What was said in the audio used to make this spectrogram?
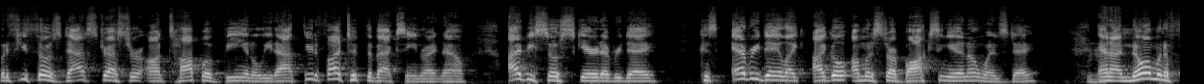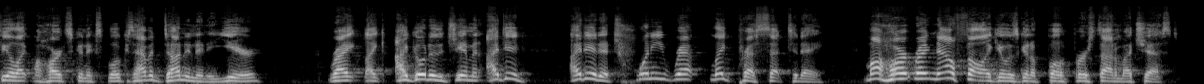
But if you throw that stressor on top of being an elite athlete, if I took the vaccine right now, I'd be so scared every day. Because every day, like I go, I'm going to start boxing in on Wednesday. Mm-hmm. And I know I'm going to feel like my heart's going to explode because I haven't done it in a year. Right. Like I go to the gym and I did, I did a 20 rep leg press set today. My heart right now felt like it was going to burst out of my chest.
